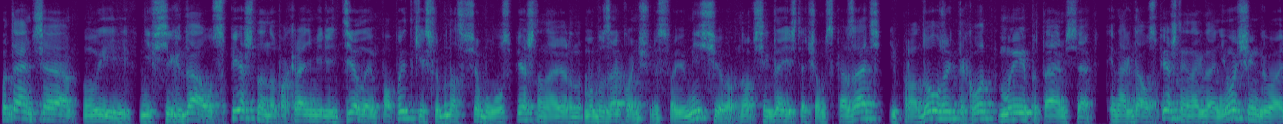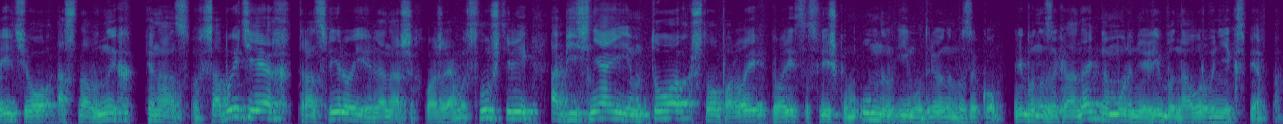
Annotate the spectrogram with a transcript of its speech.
пытаемся, ну и не всегда успешно, но, по крайней мере, делаем попытки. Если бы у нас все было успешно, наверное, мы бы закончили свою миссию, но всегда есть о чем сказать и продолжить. Так вот, мы пытаемся иногда успешно, иногда не очень говорить о основных финансовых событиях, транслируя их для наших уважаемых слушателей, объясняя им то, что порой порой говорится слишком умным и мудреным языком. Либо на законодательном уровне, либо на уровне экспертном.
